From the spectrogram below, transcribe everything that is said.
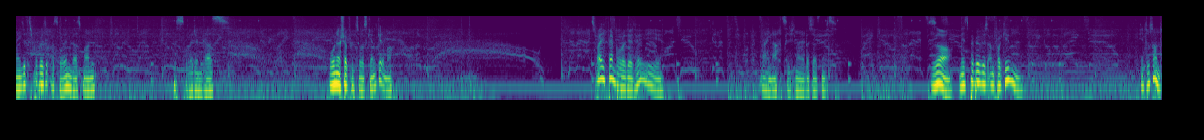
79 Popularität. Was soll denn das, Mann? Was soll denn das? Ohne Erschöpfung zu riskieren. Geht immer. Zwei Fanpopularität. Hey. 81. Naja, besser als nichts. So. Nächstes Pay-Per-View ist Unforgiven. Interessant.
